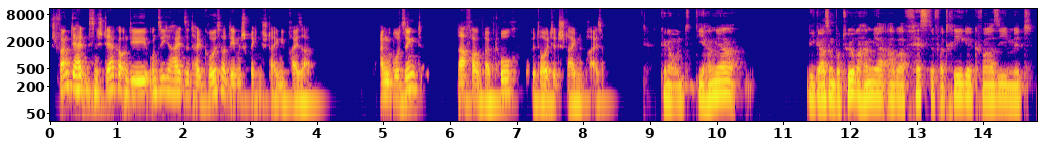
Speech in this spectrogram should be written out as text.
schwankt der halt ein bisschen stärker und die Unsicherheiten sind halt größer und dementsprechend steigen die Preise an. Angebot sinkt, Nachfrage bleibt hoch, bedeutet steigende Preise. Genau, und die haben ja, die Gasimporteure haben ja aber feste Verträge quasi mit,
